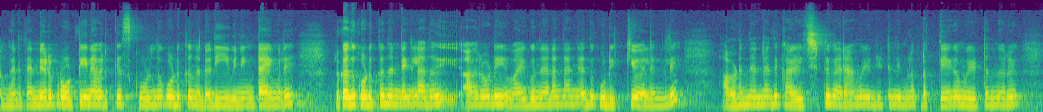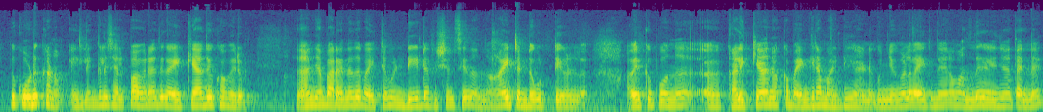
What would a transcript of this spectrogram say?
അങ്ങനെ തന്നെ ഒരു പ്രോട്ടീൻ അവർക്ക് സ്കൂളിൽ നിന്ന് കൊടുക്കുന്നുണ്ട്. ഒരു ഈവനിങ് ടൈമിൽ അവർക്കത് കൊടുക്കുന്നുണ്ടെങ്കിൽ അത് അവരോട് ഈ വൈകുന്നേരം തന്നെ അത് കുടിക്കുകയോ അല്ലെങ്കിൽ അവിടെ നിന്ന് തന്നെ അത് കഴിച്ചിട്ട് വരാൻ വേണ്ടിയിട്ട് നിങ്ങൾ പ്രത്യേകം വീട്ടിൽ നിന്നൊരു ഇത് കൊടുക്കണം. ഇല്ലെങ്കിൽ ചിലപ്പോൾ അവരത് കഴിക്കാതെയൊക്കെ വരും. അതാണ് ഞാൻ പറയുന്നത് വൈറ്റമിൻ ഡി ഡെഫിഷ്യൻസി നന്നായിട്ടുണ്ട് കുട്ടികളിൽ. അവർക്കിപ്പോൾ ഒന്ന് കളിക്കാനൊക്കെ ഭയങ്കര മടിയാണ്. കുഞ്ഞുങ്ങൾ വൈകുന്നേരം വന്നു കഴിഞ്ഞാൽ തന്നെ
